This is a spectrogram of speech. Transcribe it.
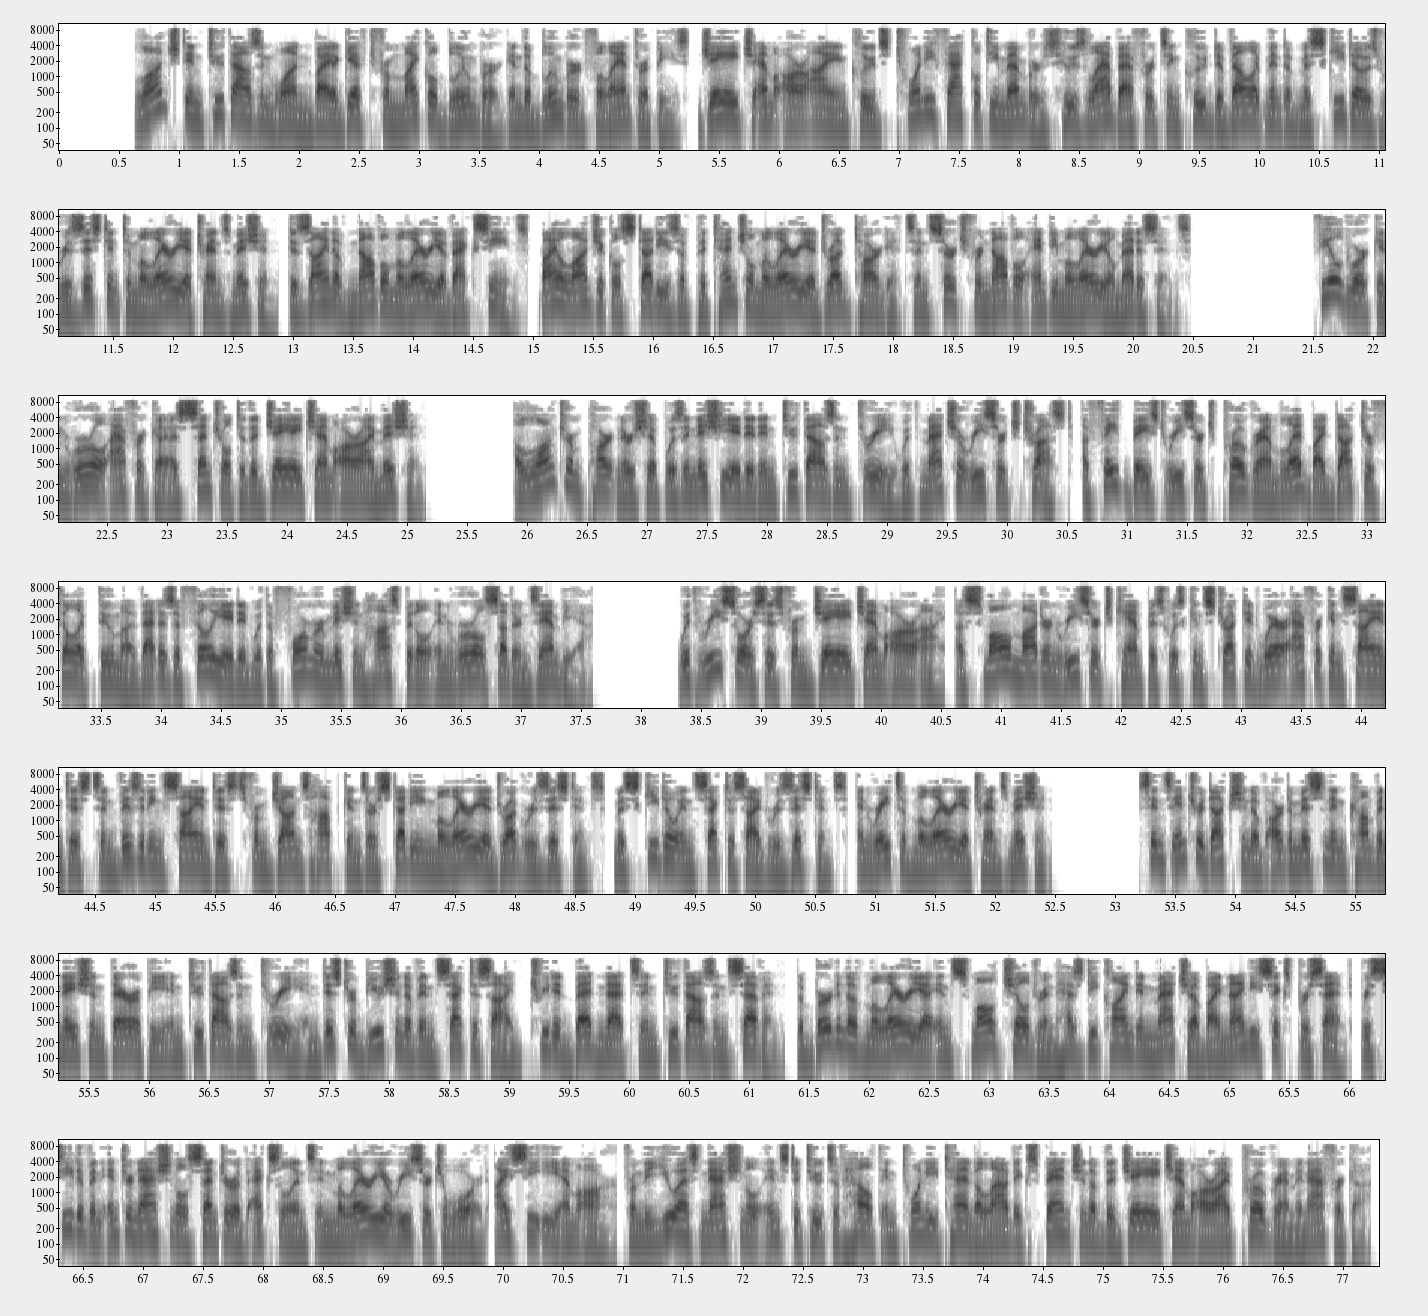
Launched in 2001 by a gift from Michael Bloomberg and the Bloomberg Philanthropies, JHMRI includes 20 faculty members whose lab efforts include development of mosquitoes resistant to malaria transmission, design of novel malaria vaccines, biological studies of potential malaria drug targets and search for novel anti-malarial medicines. Fieldwork in rural Africa is central to the JHMRI mission. A long-term partnership was initiated in 2003 with Macha Research Trust, a faith-based research program led by Dr. Philip Thuma that is affiliated with a former mission hospital in rural southern Zambia. With resources from JHMRI, a small modern research campus was constructed where African scientists and visiting scientists from Johns Hopkins are studying malaria drug resistance, mosquito insecticide resistance, and rates of malaria transmission. Since introduction of artemisinin combination therapy in 2003 and distribution of insecticide-treated bed nets in 2007, the burden of malaria in small children has declined in Macha by 96%. Receipt of an International Center of Excellence in Malaria Research Award from the U.S. National Institutes of Health in 2010 allowed expansion of the JHMRI program in Africa.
